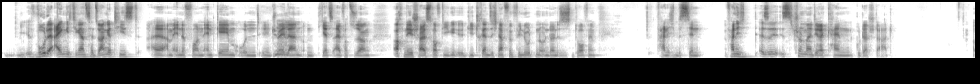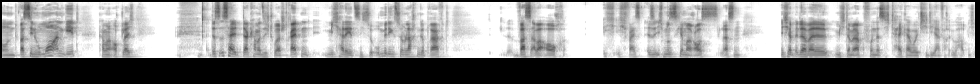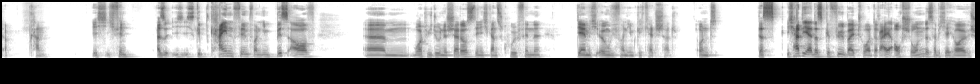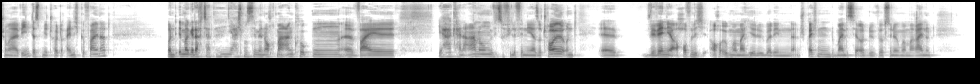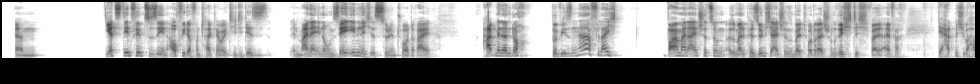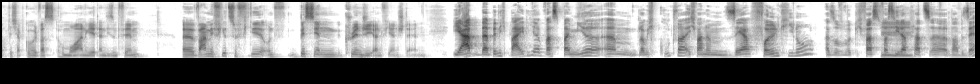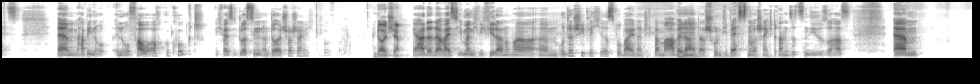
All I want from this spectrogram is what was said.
wurde eigentlich die ganze Zeit so angeteased äh, am Ende von Endgame und in den Trailern mhm. und jetzt einfach zu sagen, ach nee, scheiß drauf, die, die trennen sich nach fünf Minuten und dann ist es ein Torfilm, fand ich ein bisschen, fand ich, also ist schon mal direkt kein guter Start. Und was den Humor angeht, kann man auch gleich, das ist halt, da kann man sich drüber streiten. Mich hat er jetzt nicht so unbedingt zum Lachen gebracht, was aber auch, ich, ich weiß, also ich muss es hier mal rauslassen, ich habe mittlerweile mich damit abgefunden, dass ich Taika Waititi einfach überhaupt nicht ab kann. Ich, ich finde, also ich, es gibt keinen Film von ihm, bis auf ähm, What We Do in the Shadows, den ich ganz cool finde, der mich irgendwie von ihm gecatcht hat. Und das, ich hatte ja das Gefühl bei Tor 3 auch schon, das habe ich ja hier häufig schon mal erwähnt, dass mir Tor 3 nicht gefallen hat. Und immer gedacht habe, hm, ja, ich muss den mir noch mal angucken, äh, weil, ja, keine Ahnung, so viele finden ihn ja so toll. Und äh, wir werden ja auch hoffentlich auch irgendwann mal hier über den dann sprechen. Du meintest ja, du wirfst den irgendwann mal rein. Und ähm, jetzt den Film zu sehen, auch wieder von Taika Waititi, der in meiner Erinnerung sehr ähnlich ist zu dem Tor 3, hat mir dann doch bewiesen, na, vielleicht war meine Einschätzung, also meine persönliche Einschätzung bei Tor 3 schon richtig, weil einfach, der hat mich überhaupt nicht abgeholt, was Humor angeht an diesem Film. Äh, war mir viel zu viel und ein bisschen cringy an vielen Stellen. Ja, da bin ich bei dir. Was bei mir, ähm, glaube ich, gut war, ich war in einem sehr vollen Kino, also wirklich fast, fast mm. jeder Platz äh, war besetzt. Ähm, hab ihn in OV auch geguckt. Ich weiß nicht, du hast ihn in Deutsch wahrscheinlich geguckt? Deutsch, ja. Ja, da, da weiß ich immer nicht, wie viel da nochmal ähm, unterschiedlich ist, wobei natürlich bei Marvel mhm. da, da schon die Besten wahrscheinlich dran sitzen, die du so hast. Ähm,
